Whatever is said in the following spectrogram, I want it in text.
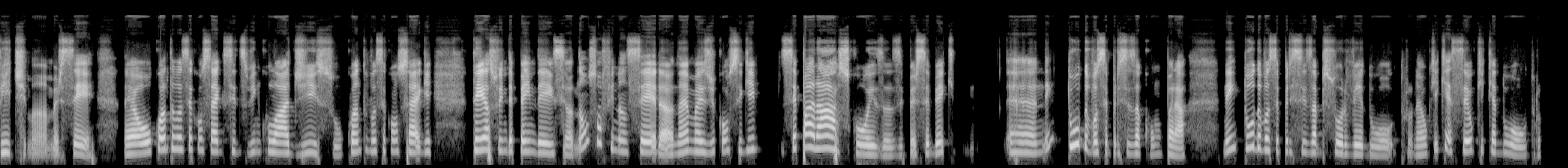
vítima, mercê, né, ou quanto você consegue se desvincular disso, quanto você consegue ter a sua independência, não só financeira, né, mas de conseguir separar as coisas e perceber que, eh, nem tudo você precisa comprar, nem tudo você precisa absorver do outro, né, o que que é seu, o que que é do outro.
